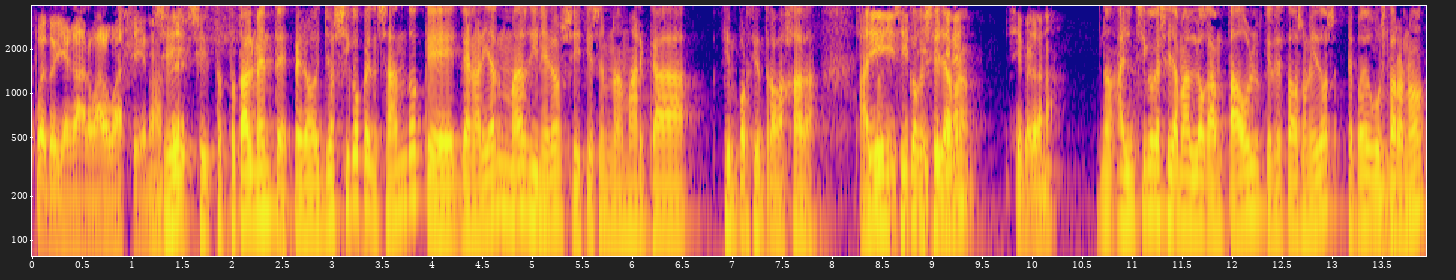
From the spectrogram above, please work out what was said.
puedo llegar o algo así, no sí, Sí, totalmente, pero yo sigo pensando que ganarían más dinero si hiciesen una marca 100% trabajada. Hay un chico que se llama... Sí, perdona. No, hay un chico que se llama Logan Paul, que es de Estados Unidos. Te puede gustar o no,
